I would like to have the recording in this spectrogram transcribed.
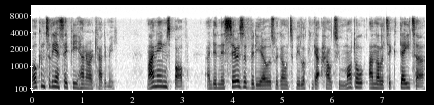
Welcome to the SAP HANA Academy. My name's Bob and in this series of videos we're going to be looking at how to model analytic data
